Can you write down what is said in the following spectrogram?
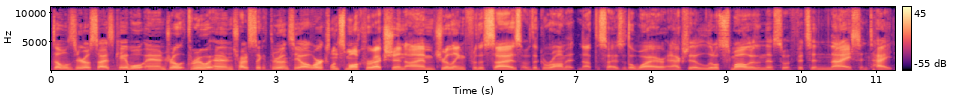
double zero size cable and drill it through and try to stick it through and see how it works. One small correction, I'm drilling for the size of the grommet, not the size of the wire, and actually a little smaller than this so it fits in nice and tight.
